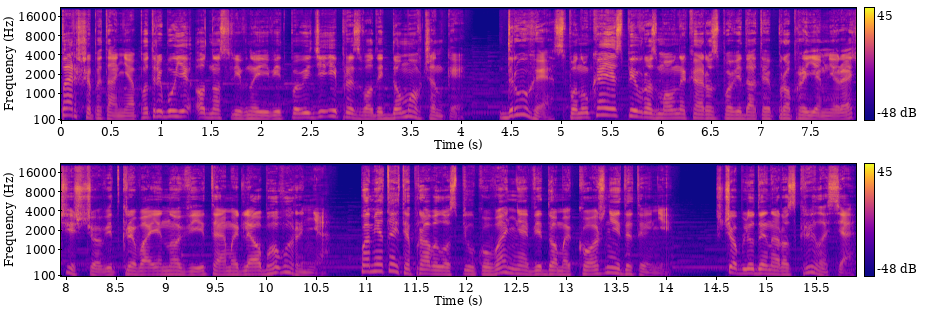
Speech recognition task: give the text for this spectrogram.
Перше питання потребує однослівної відповіді і призводить до мовчанки. Друге спонукає співрозмовника розповідати про приємні речі, що відкриває нові теми для обговорення. Пам'ятайте правило спілкування, відоме кожній дитині. Щоб людина розкрилася,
